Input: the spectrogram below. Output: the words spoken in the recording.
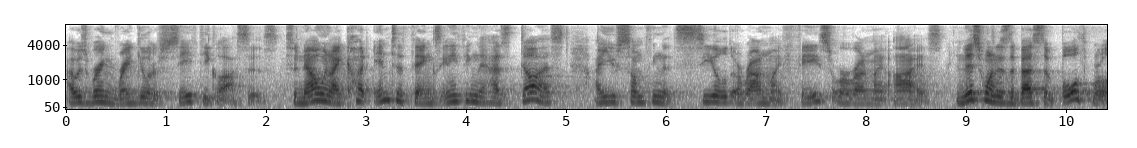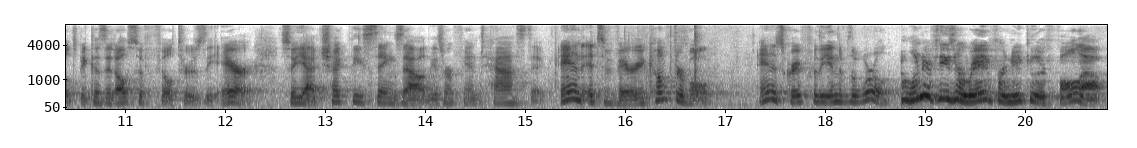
I was wearing regular safety glasses. So now when I cut into things, anything that has dust, I use something that's sealed around my face or around my eyes. And this one is the best of both worlds because it also filters the air. So yeah, check these things out. These are fantastic. And it's very comfortable. And it's great for the end of the world. I wonder if these are rated for nuclear fallout.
